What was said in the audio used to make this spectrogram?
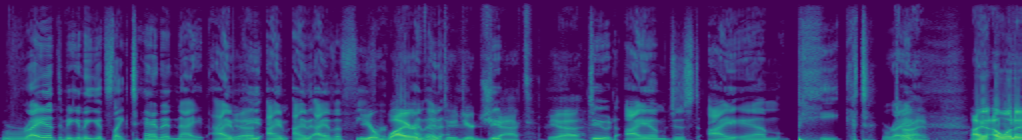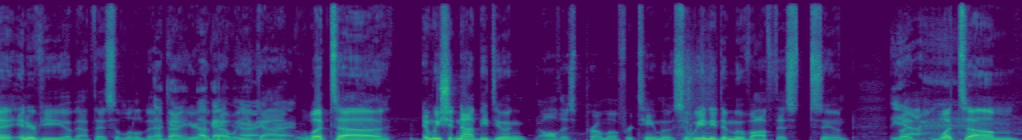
right at the beginning. It's like ten at night. I'm Yeah. I'm, I'm I have a fever. You're wired I'm- though, dude. You're jacked. Yeah. Dude, I am just I am peaked. Right. All right. I, I want to interview you about this a little bit Okay, about your okay, about what you all right, got. right. What uh and we should not be doing all this promo for Temu, so we need to move off this soon. Yeah. But what um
